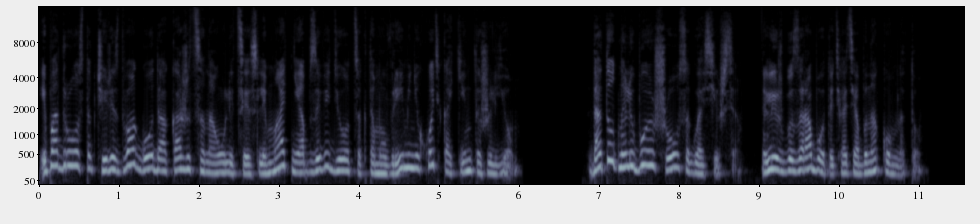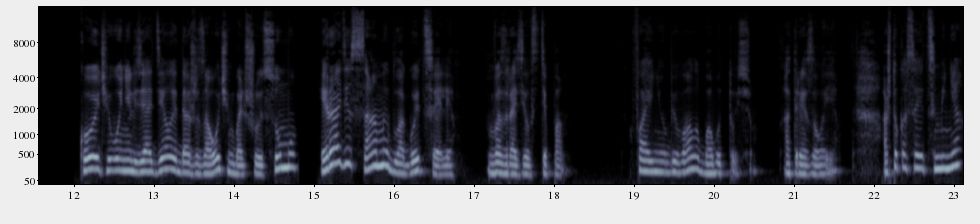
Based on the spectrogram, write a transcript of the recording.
И подросток через два года окажется на улице, если мать не обзаведется к тому времени хоть каким-то жильем. Да тут на любое шоу согласишься, лишь бы заработать хотя бы на комнату. Кое-чего нельзя делать даже за очень большую сумму и ради самой благой цели», — возразил Степан. Фая не убивала бабу Тосю, — отрезала я. «А что касается меня,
